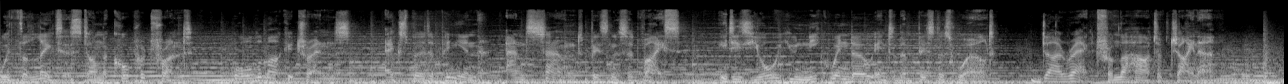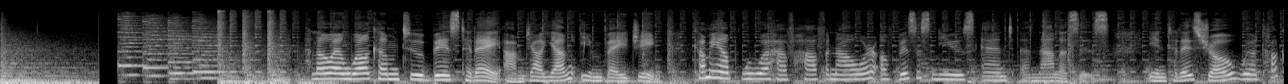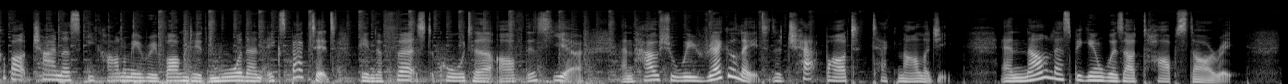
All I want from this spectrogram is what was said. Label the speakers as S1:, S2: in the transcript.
S1: with the latest on the corporate front, all the market trends, expert opinion, and sound business advice. It is your unique window into the business world, direct from the heart of China.
S2: Hello and welcome to Biz Today. I'm Zhao Yang in Beijing. Coming up, we will have half an hour of business news and analysis. In today's show, we'll talk about China's economy rebounded more than expected in the first quarter of this year, and how should we regulate the chatbot technology. And now let's begin with our top story.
